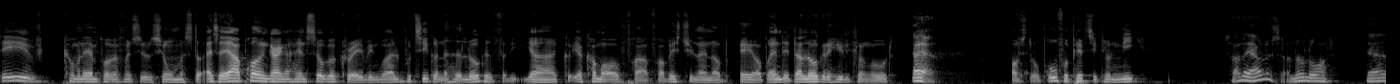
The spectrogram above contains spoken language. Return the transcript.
det kommer ned an på, hvad for en situation man står. Altså, jeg har prøvet en gang at have en sukker craving, hvor alle butikkerne havde lukket, fordi jeg, jeg kommer op fra, fra Vestjylland op, af oprindeligt, der lukkede det hele kl. 8. Ja, ja. Og hvis du har brug for Pepsi kl. 9, Så er det ærgerligt. så er det noget lort. Ja. Jeg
